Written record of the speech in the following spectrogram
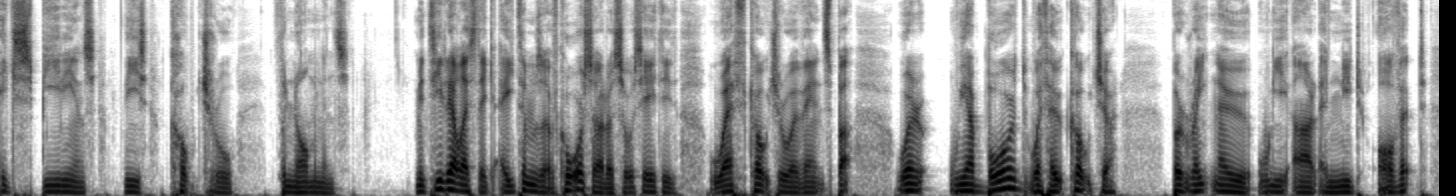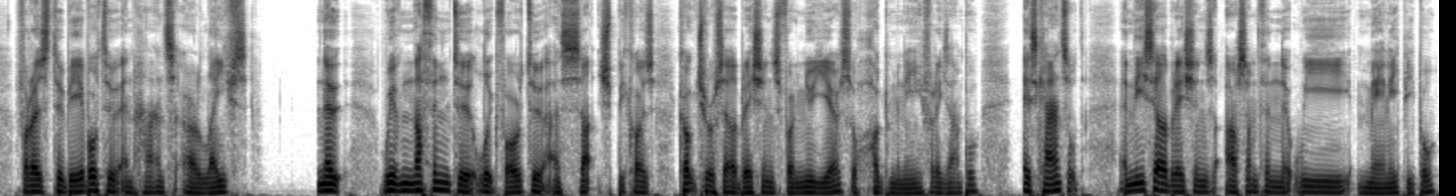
experience these cultural phenomenons. Materialistic items, of course, are associated with cultural events, but we're, we are bored without culture. But right now, we are in need of it for us to be able to enhance our lives. Now, we have nothing to look forward to as such because cultural celebrations for New Year, so Hogmanay for example, is cancelled. And these celebrations are something that we, many people,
